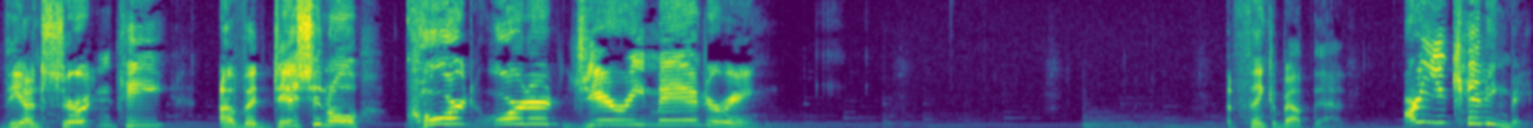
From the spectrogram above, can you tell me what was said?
The uncertainty of additional court ordered gerrymandering. Think about that. Are you kidding me?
